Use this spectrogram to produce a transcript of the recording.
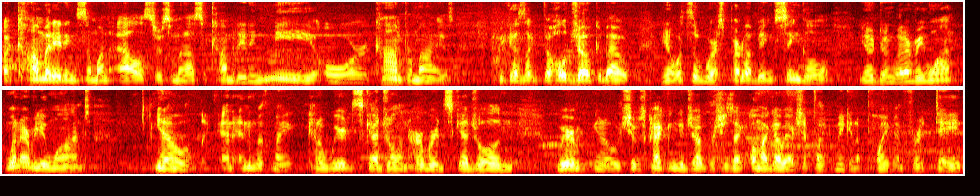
accommodating someone else or someone else accommodating me or compromise. Because like the whole joke about you know what's the worst part about being single? You know doing whatever you want whenever you want. You know and, and with my kind of weird schedule and her weird schedule and we were, you know, she was cracking a joke where she's like, "Oh my god, we actually have to like make an appointment for a date,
